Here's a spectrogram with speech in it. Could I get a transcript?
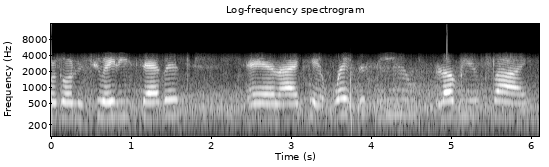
we're going to 287. And I can't wait to see you. Love you. Bye.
